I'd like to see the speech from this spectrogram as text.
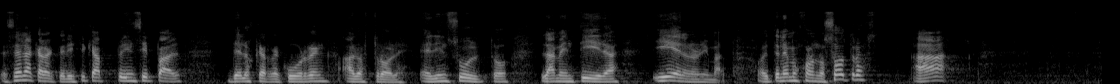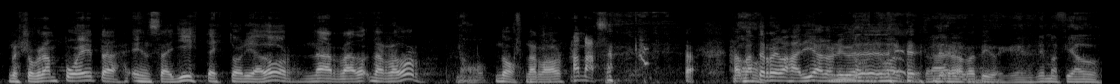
Esa es la característica principal de los que recurren a los troles, el insulto, la mentira y el anonimato. Hoy tenemos con nosotros a nuestro gran poeta, ensayista, historiador, narrador, narrador. No. No, narrador, jamás. jamás te rebajaría a los niveles de, narrativo. Es demasiado.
